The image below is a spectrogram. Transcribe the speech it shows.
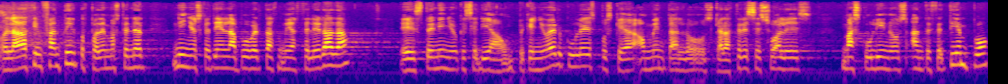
en la edad infantil, pues podemos tener niños que tienen la pubertad muy acelerada, este niño que sería un pequeño Hércules, pues que aumentan los caracteres sexuales masculinos antes de tiempo,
